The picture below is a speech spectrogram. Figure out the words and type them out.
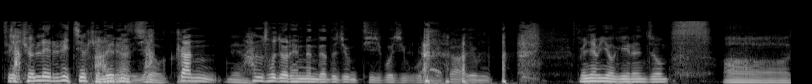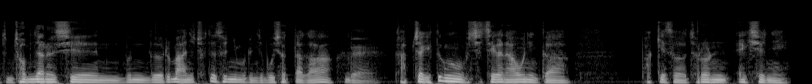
제가 약, 결례를 했죠. 결례를 아니, 했죠. 약간 그, 네. 한 소절 했는데도 지금 뒤집어지고 그러니까 좀 왜냐면 하 여기는 좀, 어, 좀 점잖으신 분들을 많이 초대 손님으로 이제 모셨다가 네. 갑자기 뜬금없이 제가 나오니까 밖에서 저런 액션이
